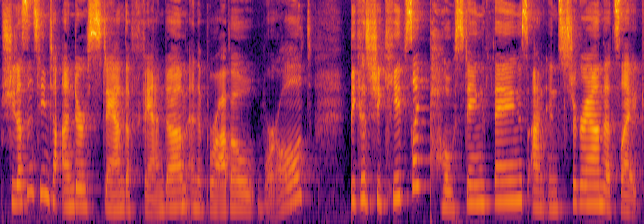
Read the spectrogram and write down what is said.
she doesn't seem to understand the fandom and the Bravo world because she keeps like posting things on Instagram that's like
